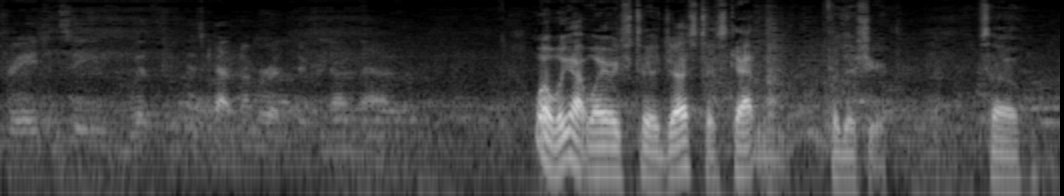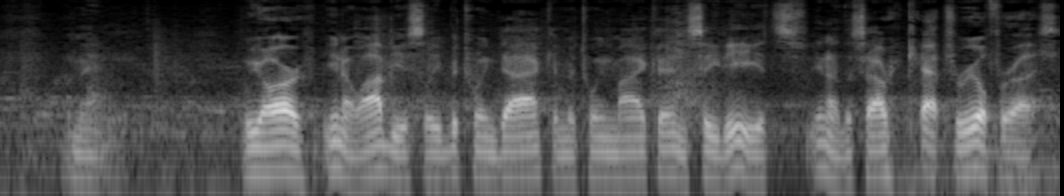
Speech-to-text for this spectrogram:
free agency with his cap number at 59 and a half? Well, we got ways to adjust his cap number for this year. So, I mean, we are, you know, obviously between Dak and between Micah and CeeDee, it's, you know, the salary cap's real for us,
